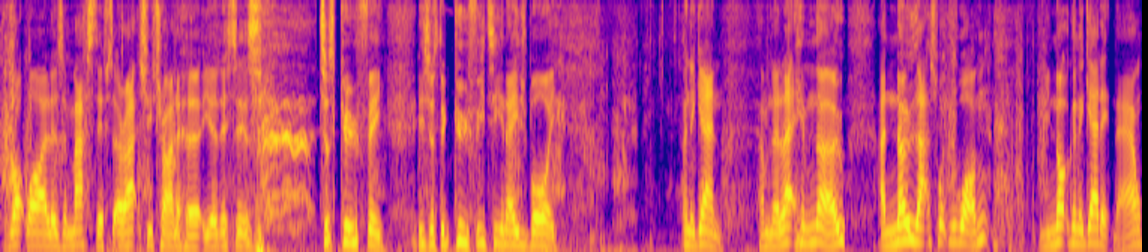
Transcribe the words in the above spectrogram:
Rottweilers and Mastiffs that are actually trying to hurt you, this is just goofy. He's just a goofy teenage boy. And again, I'm going to let him know and know that's what you want. You're not going to get it now,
